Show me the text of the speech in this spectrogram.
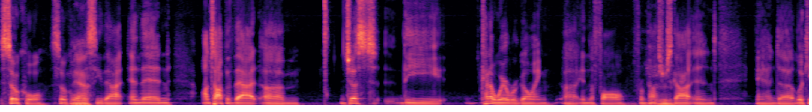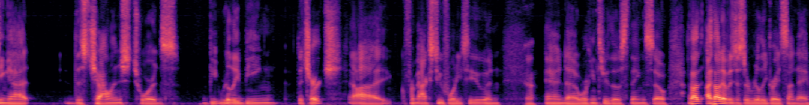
so cool. So cool Yeah. to see that. And then on top of that, um, just the kind of where we're going uh, in the fall from Pastor Mm-hmm. Scott and and uh, looking at this challenge towards be, really being the church uh, from Acts two forty two and Yeah. and uh, working through those things. So I thought I thought it was just a really great Sunday.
